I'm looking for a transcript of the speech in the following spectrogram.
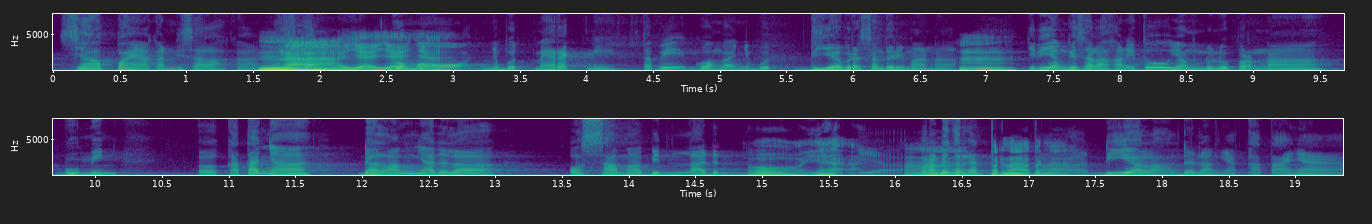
siapa yang akan disalahkan. Jadi Nah, iya iya gue iya. mau nyebut merek nih, tapi gua nggak nyebut dia berasal dari mana. Mm-mm. Jadi yang disalahkan itu yang dulu pernah booming eh, katanya dalangnya adalah Osama bin Laden. Oh ya. Iya. Ah, Pernah dengar kan? Pernah, pernah. Nah, dialah dalangnya katanya.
